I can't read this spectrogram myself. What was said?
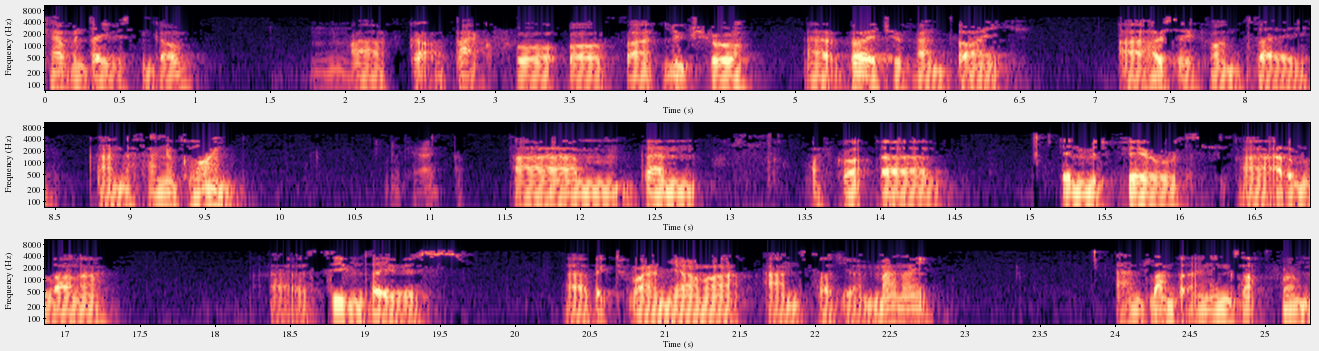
Kelvin Davis in goal. Mm. I've got a back four of uh, Luke Shaw, uh, Virgil van Dijk, uh, Jose Fonte, and Nathaniel Klein. Okay. Um, then I've got uh, in midfield uh, Adam Lallana, uh, Stephen Davis, uh, Victor Wanyama, and Sadio Mane, and Lambert Innings up front.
